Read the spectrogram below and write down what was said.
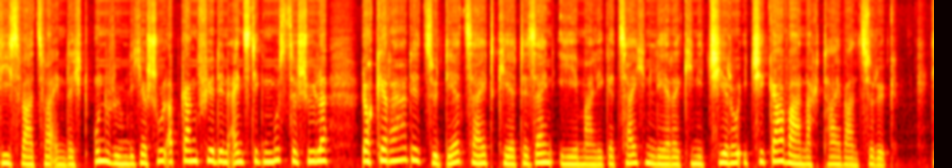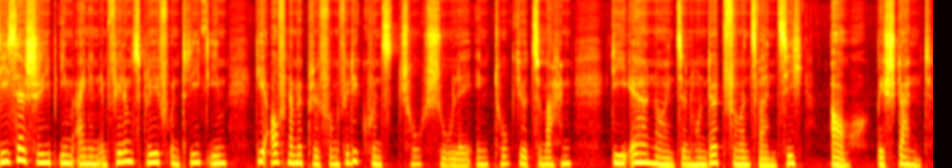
Dies war zwar ein recht unrühmlicher Schulabgang für den einstigen Musterschüler, doch gerade zu der Zeit kehrte sein ehemaliger Zeichenlehrer Kinichiro Ichigawa nach Taiwan zurück. Dieser schrieb ihm einen Empfehlungsbrief und riet ihm, die Aufnahmeprüfung für die Kunsthochschule in Tokio zu machen, die er 1925 auch bestand.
